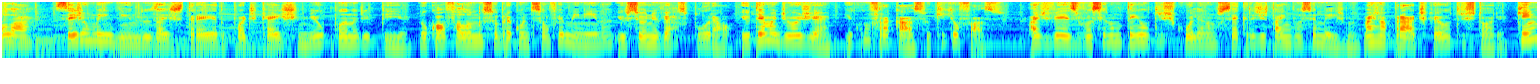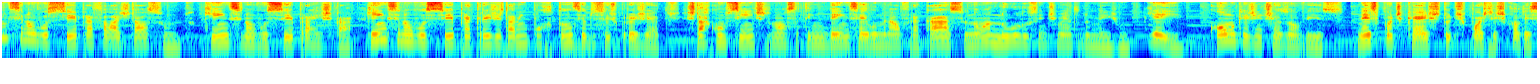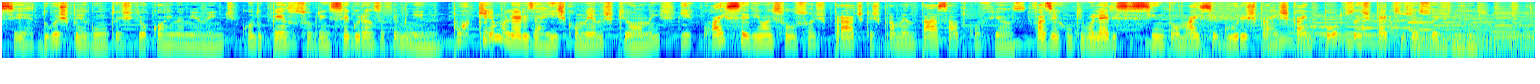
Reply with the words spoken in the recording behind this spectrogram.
Olá, sejam bem-vindos à estreia do podcast Meu Pano de Pia, no qual falamos sobre a condição feminina e o seu universo plural. E o tema de hoje é: e com fracasso, o que, que eu faço? Às vezes você não tem outra escolha a não se acreditar em você mesma, mas na prática é outra história. Quem ensinou você para falar de tal assunto? Quem ensinou você para arriscar? Quem ensinou você para acreditar na importância dos seus projetos? Estar consciente da nossa tendência a iluminar o fracasso não anula o sentimento do mesmo. E aí? Como que a gente resolve isso? Nesse podcast, estou disposta a esclarecer duas perguntas que ocorrem na minha mente quando penso sobre insegurança feminina. Por que mulheres arriscam menos que homens? E quais seriam as soluções práticas para aumentar essa autoconfiança? Fazer com que mulheres se sintam mais seguras para arriscar em todos os aspectos das suas vidas.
